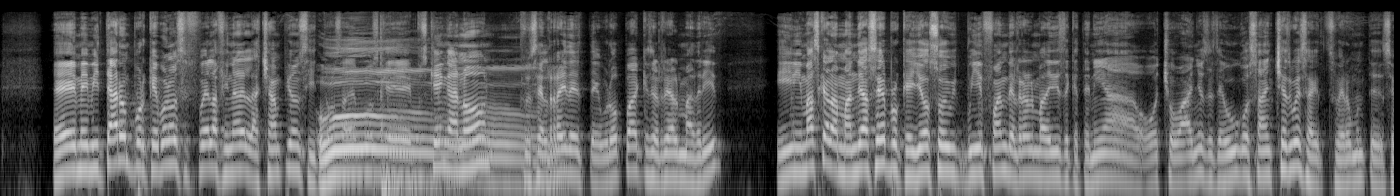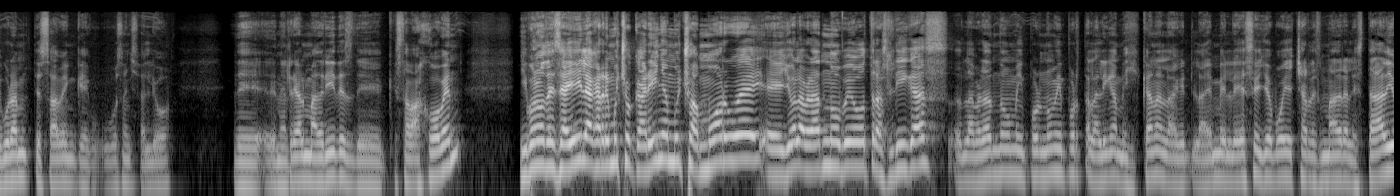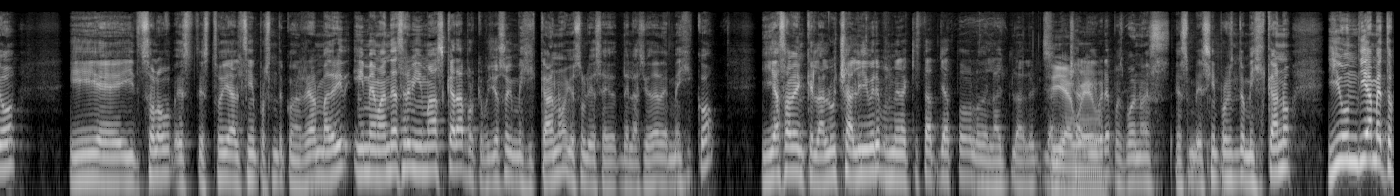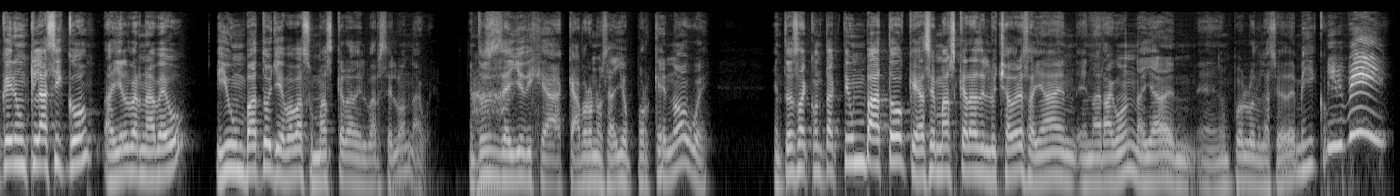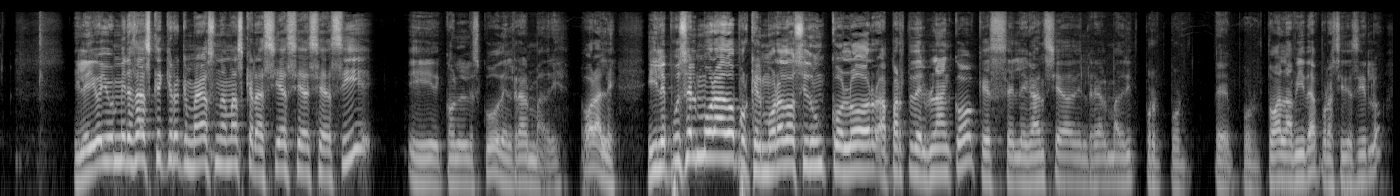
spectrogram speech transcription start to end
Eh, me invitaron porque, bueno, se fue la final de la Champions y todos Uh. sabemos que, pues, ¿quién ganó? Pues el rey de, de Europa, que es el Real Madrid. Y mi máscara la mandé a hacer porque yo soy bien fan del Real Madrid desde que tenía ocho años, desde Hugo Sánchez, güey. Seguramente, seguramente saben que Hugo Sánchez salió de- en el Real Madrid desde que estaba joven. Y bueno, desde ahí le agarré mucho cariño, mucho amor, güey. Eh, yo la verdad no veo otras ligas. La verdad no me, no me importa la liga mexicana, la, la MLS. Yo voy a echar desmadre al estadio. Y, eh, y solo est- estoy al 100% con el Real Madrid. Y me mandé a hacer mi máscara porque pues, yo soy mexicano. Yo soy de la Ciudad de México. Y ya saben que la lucha libre, pues mira, aquí está ya todo lo de la, la- la Sí, lucha huevo. libre. Pues bueno, es, es 100% mexicano. Y un día me toqué ir a un clásico, ahí el Bernabéu. Y un vato llevaba su máscara del Barcelona, güey. Entonces de ahí yo dije, ah, cabrón, o sea, yo, ¿por qué no, güey? Entonces ah, contacté a un vato que hace máscaras de luchadores allá en, en Aragón, allá en, en un pueblo de la Ciudad de México. Y le digo yo, mira, ¿sabes qué? Quiero que me hagas una máscara así, así, así, así, y con el escudo del Real Madrid. Órale. Y le puse el morado porque el morado ha sido un color, aparte del blanco, que es elegancia del Real Madrid por, por, eh, por toda la vida, por así decirlo.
